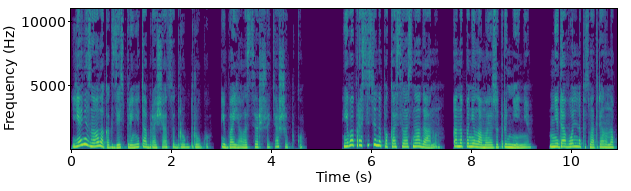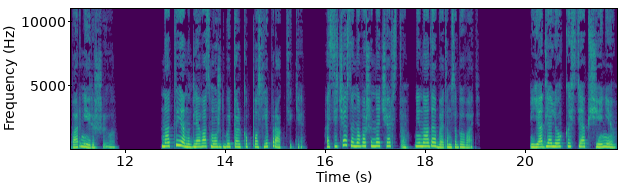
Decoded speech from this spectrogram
Я не знала, как здесь принято обращаться друг к другу, и боялась совершить ошибку. Я вопросительно покосилась на Дану. Она поняла мое затруднение. Недовольно посмотрела на парня и решила. На «ты» она для вас может быть только после практики. А сейчас она ваше начальство, не надо об этом забывать. Я для легкости общения,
